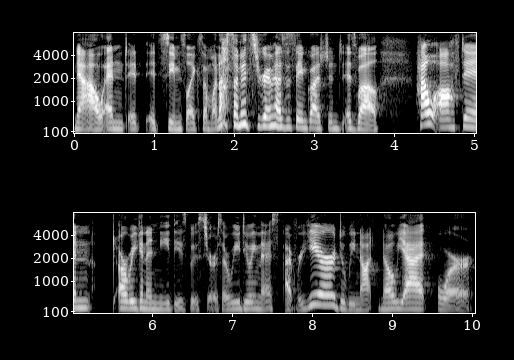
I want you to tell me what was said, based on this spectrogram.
now, and it, it seems like someone else on Instagram has the same question as well. How often are we going to need these boosters? Are we doing this every year? Do we not know yet? Or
